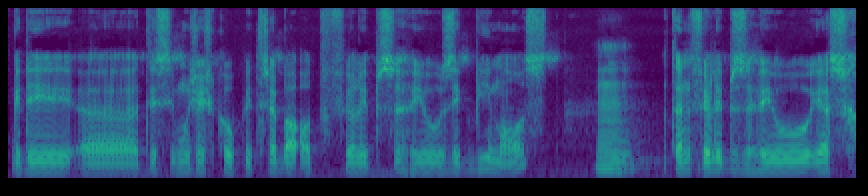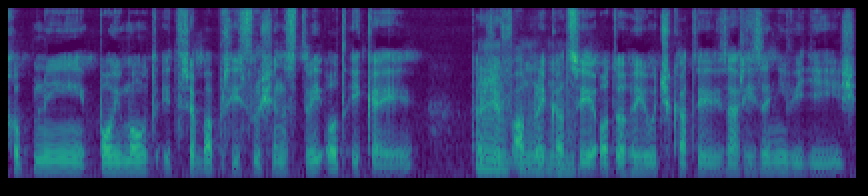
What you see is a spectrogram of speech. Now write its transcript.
kdy uh, ty si můžeš koupit třeba od Philips Hue Zigbee Most hmm. a ten Philips Hue je schopný pojmout i třeba příslušenství od IKEA, takže hmm, v hmm, aplikaci hmm. od Huečka ty zařízení vidíš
